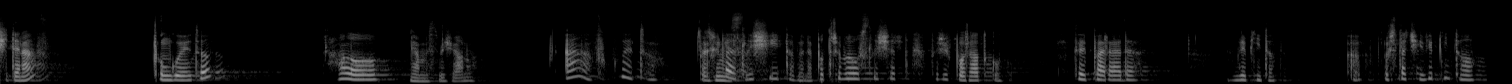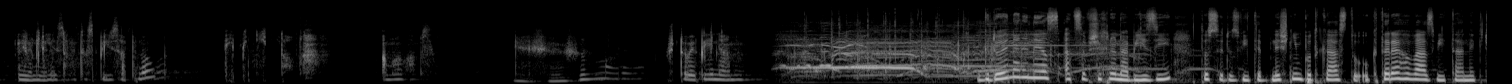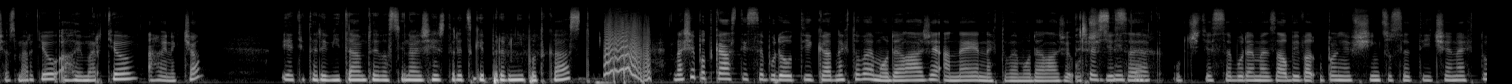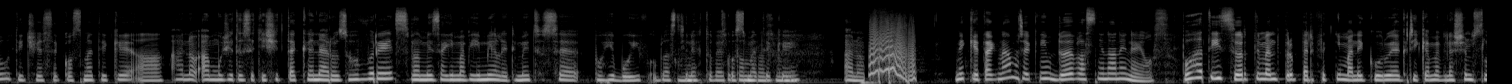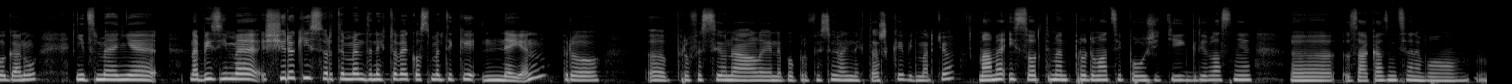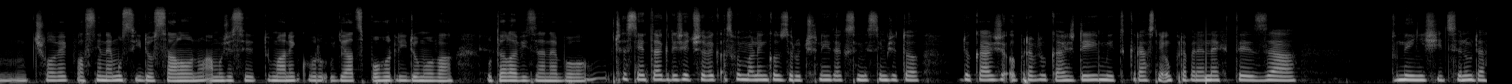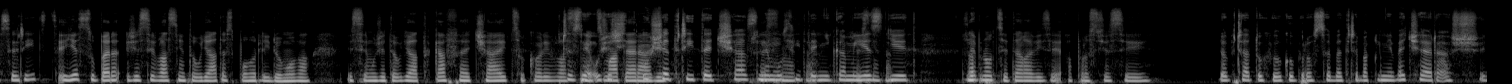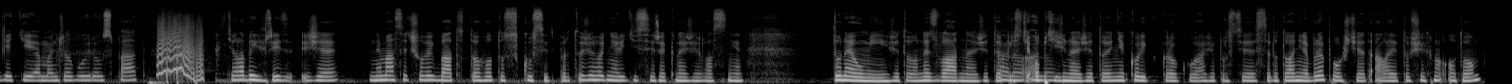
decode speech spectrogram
Slyšíte nás? Funguje to? Halo? Já myslím, že ano. A, ah, funguje to. Takže Super. mě slyší, tebe nepotřebují slyšet, takže v pořádku. To je paráda. Vypni to. A Už stačí, vypni to. neměli jsme to spíš zapnout? Vypni to. Omlouvám se. Ježišmarja. Už to vypínám. Kdo je Nanny Nails a co všechno nabízí, to se dozvíte v dnešním podcastu, u kterého vás vítá Nikča s Marťou. Ahoj Marťo. Ahoj, Nikčo. Já tě tady vítám, to je vlastně náš historicky první podcast. Naše podcasty se budou týkat nechtové modeláže a nejen nechtové modeláže. Určitě Přesně se, tak. určitě se budeme zaobývat úplně vším, co se týče nechtu, týče se kosmetiky a Ano a můžete se těšit také na rozhovory s velmi zajímavými lidmi, co se pohybují v oblasti Hmm, nechtové kosmetiky. Ano. Niky, tak nám řekni, kdo je vlastně Nanny Nails. Bohatý sortiment pro perfektní manikuru, jak říkáme v našem sloganu. Nicméně nabízíme široký sortiment nechtové kosmetiky nejen pro uh, profesionály nebo profesionální nechtařky, vidí Marťo? Máme i sortiment pro domácí použití, kdy vlastně e, zákaznice nebo mm, člověk vlastně nemusí do salonu a může si tu manikuru udělat z pohodlí domova u televize nebo Přesně tak, když je člověk aspoň malinko zručný, tak si myslím, že to dokáže opravdu každý mít krásně upravené nechty za tu nejnižší cenu, dá se říct. je super, že si vlastně to uděláte z pohodlí domova, kdy si můžete udělat kafe, čaj, cokoliv vlastně, Přesně, co máte rádi. ušetříte čas, Přesně nemusíte tak, nikam přesně jezdit, Zapnout si televizi a prostě si... dopřát tu chvilku pro sebe, třeba klidně večer, až děti a manžel půjdou spát. Chtěla bych říct, že nemá se člověk bát toho to zkusit, protože hodně lidí si řekne, že vlastně to neumí, že to nezvládne, že to je Ano, prostě ano. obtížné, že to je několik kroků a že prostě se do toho ani nebude pouštět, ale je to všechno o tom,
